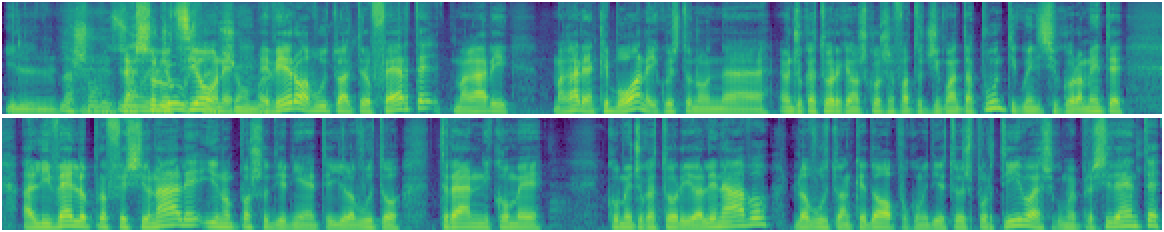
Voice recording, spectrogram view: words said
il, la soluzione, la soluzione. Giusta, è vero ha avuto altre offerte magari magari anche buone, questo non, eh, è un giocatore che l'anno scorso ha fatto 50 punti, quindi sicuramente a livello professionale io non posso dire niente, io l'ho avuto tre anni come, come giocatore io allenavo, l'ho avuto anche dopo come direttore sportivo, adesso come presidente,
